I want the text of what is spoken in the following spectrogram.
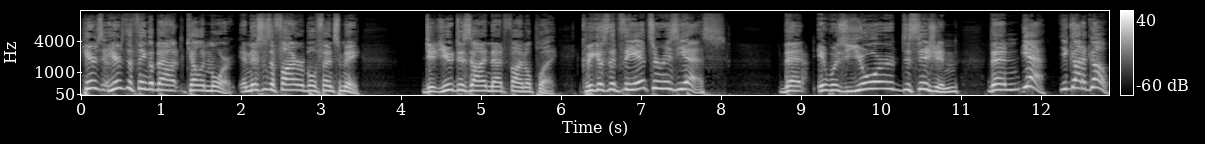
Here's here's the thing about Kellen Moore, and this is a fireable offense to me. Did you design that final play? Because if the answer is yes, that it was your decision, then yeah, you got to go.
